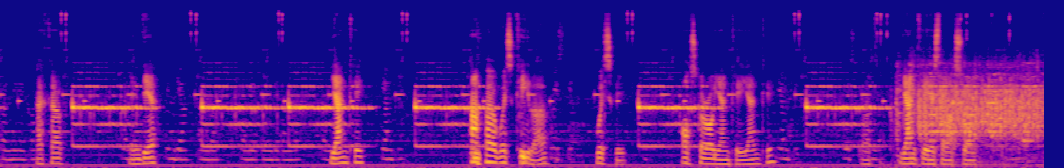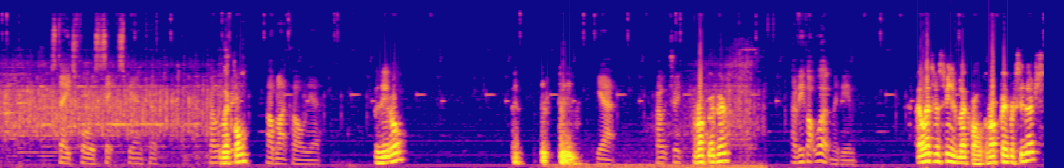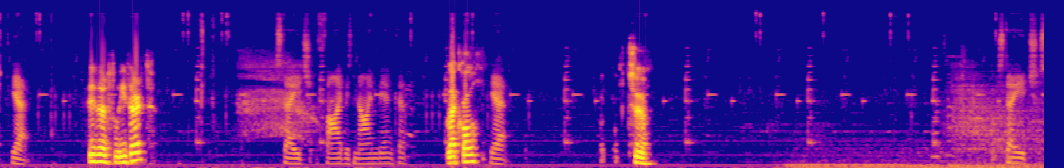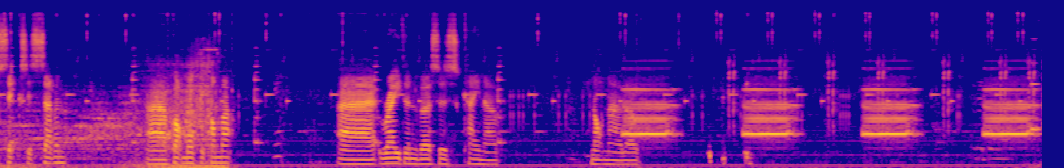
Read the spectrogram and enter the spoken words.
Tango, Echo. Echo. India. India, Tango, Charlie, Echo, India, Tango. Charlie, Yankee. Yankee. Papa Whiskey Kilo. Whiskey. Oscar or Yankee? Yankee. Yankee. Yankee is the last one. Stage four is six, Bianca. Poetry. Black hole. Oh, black hole, yeah. Zero. Yeah. Poetry. Rock paper. Have you got work, Megum? Uh, let's just finish black hole. Rock paper scissors. Yeah. Scissors lizard. Stage five is nine, Bianca. Black hole. Yeah. Two. Stage six is seven. Uh, I've got Mortal Kombat. Uh, Raiden versus Kano. Not now though.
